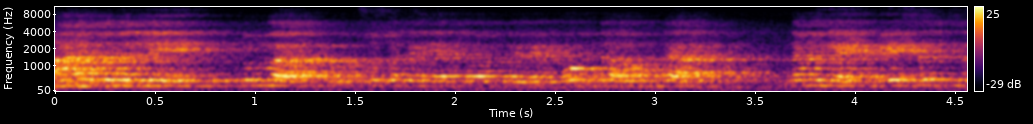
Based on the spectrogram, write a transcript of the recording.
ಆರಂಭದಲ್ಲಿ ತುಂಬಾ ಉತ್ಸುಕತೆಯಿಂದ ತೋರ್ತೇವೆ ಹೋಗ್ತಾ ಹೋಗ್ತಾ ನಮಗೆ ಪೇಷನ್ಸ್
